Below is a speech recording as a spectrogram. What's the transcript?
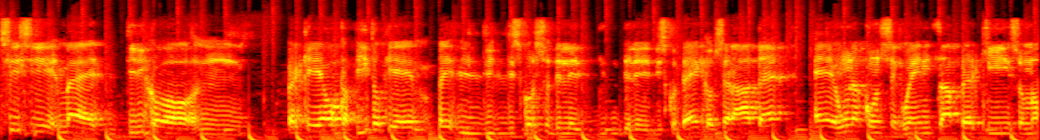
sì, sì, beh, ti dico perché ho capito che il discorso delle, delle discoteche o serate è una conseguenza per chi insomma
